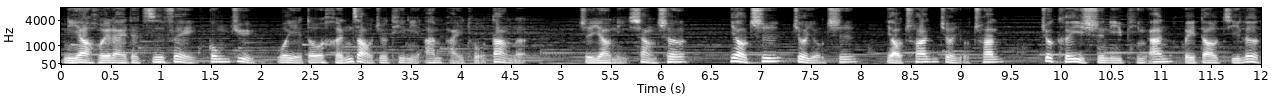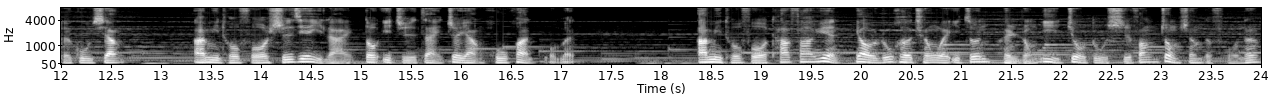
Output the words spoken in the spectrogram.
你要回来的资费、工具，我也都很早就替你安排妥当了。只要你上车，要吃就有吃，要穿就有穿，就可以使你平安回到极乐的故乡。阿弥陀佛，时节以来都一直在这样呼唤我们。阿弥陀佛，他发愿要如何成为一尊很容易救度十方众生的佛呢？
